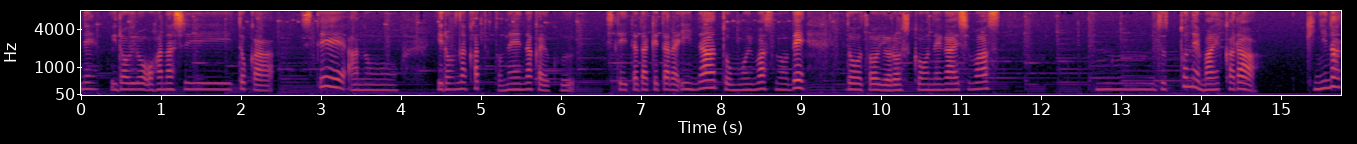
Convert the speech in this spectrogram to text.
ねいろいろお話とかしてあのいろんな方とね仲良くしていただけたらいいなと思いますのでどうぞよろしくお願いします。うーんずっとね前から気になっ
